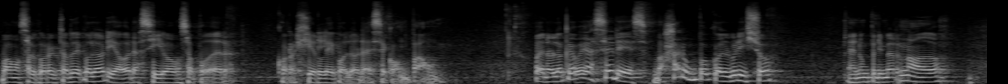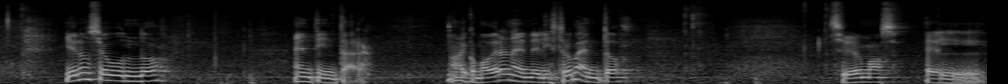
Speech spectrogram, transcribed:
vamos al corrector de color y ahora sí vamos a poder corregirle color a ese compound. Bueno, lo que voy a hacer es bajar un poco el brillo en un primer nodo y en un segundo entintar. ¿no? Y como verán en el instrumento, si vemos el,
